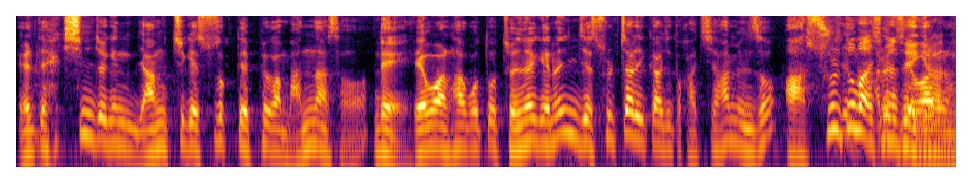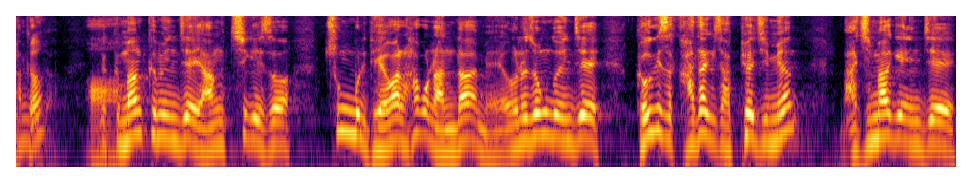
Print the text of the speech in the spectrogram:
들어 핵심적인 양측의 수석 대표가 만나서 네. 대화를 하고 또 저녁에는 이제 술자리까지도 같이 하면서 아, 술도 마시면서 얘기를 합니까? 합니다. 그러니까 그만큼 이제 양측에서 충분히 대화를 하고 난 다음에 어느 정도 이제 거기서 가닥이 잡혀지면 마지막에 이제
